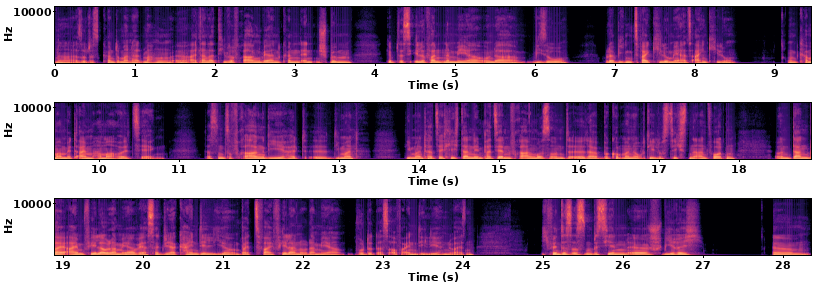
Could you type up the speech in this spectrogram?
Ne? Also das könnte man halt machen. Äh, alternative Fragen wären, können Enten schwimmen? Gibt es Elefanten im Meer? Oder wieso? Oder wiegen zwei Kilo mehr als ein Kilo? Und kann man mit einem Hammer Holz sägen? Das sind so Fragen, die halt, äh, die man, die man tatsächlich dann den Patienten fragen muss und äh, da bekommt man auch die lustigsten Antworten. Und dann bei einem Fehler oder mehr wäre es halt wieder kein Delir und bei zwei Fehlern oder mehr würde das auf einen Delir hinweisen. Ich finde, es ist ein bisschen äh, schwierig, ähm,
